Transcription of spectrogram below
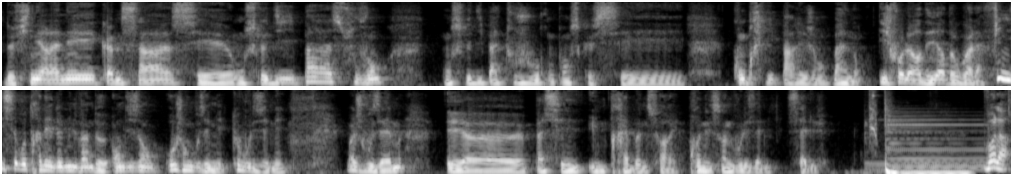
de finir l'année comme ça. C'est, on se le dit pas souvent on se le dit pas toujours, on pense que c'est compris par les gens. Bah non, il faut leur dire. Donc voilà, finissez votre année 2022 en disant aux gens que vous aimez que vous les aimez. Moi, je vous aime et euh, passez une très bonne soirée. Prenez soin de vous, les amis. Salut. Voilà,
